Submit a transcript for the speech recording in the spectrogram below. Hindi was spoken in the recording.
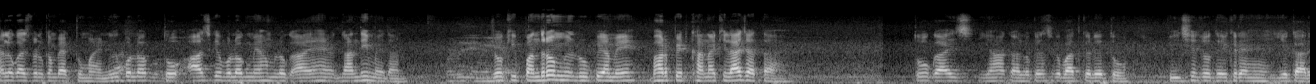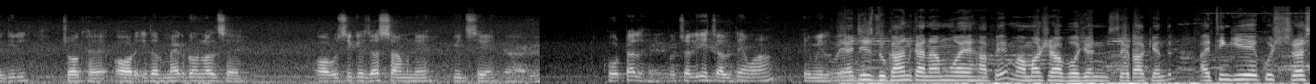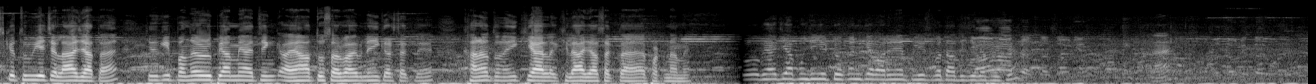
Hello guys welcome back to my new blog तो आज के ब्लॉग में हम लोग आए हैं गांधी मैदान, जो कि पंद्रह रुपया में भर पेट खाना खिलाया जाता है। तो गाइस यहाँ का लोकेशन की बात करें तो पीछे जो देख रहे हैं, ये कारगिल चौक है और इधर मैकडोनल्ड्स है और उसी के जस्ट सामने पीछे होटल है। तो चलिए चलते हैं वहाँ। फिर मिलते भैया जिस दुकान का नाम हुआ है यहाँ पे मामा शाह भोजन सेवा केंद्र। आई थिंक ये कुछ ट्रस्ट के थ्रू ये चलाया जाता है क्योंकि पंद्रह रुपया में आई थिंक यहाँ तो सर्वाइव नहीं कर सकते हैं। खाना तो नहीं खिला खिलाया जा सकता है पटना में। तो भैया जी आप मुझे ये टोकन के बारे में प्लीज़ बता दीजिएगा फिर से।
